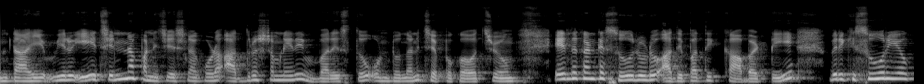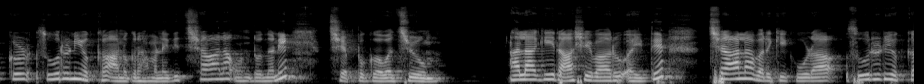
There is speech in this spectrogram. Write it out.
ఉంటాయి. వీరు ఏ చిన్న పని చేసినా కూడా అదృష్టం అనేది వరిస్తూ ఉంటుందని చెప్పుకోవచ్చు. ఎందుకంటే సూర్యుడు అధిపతి కాబట్టి వీరికి సూర్య సూర్యుని యొక్క అనుగ్రహం అనేది చాలా ఉంటుందని చెప్పుకోవచ్చు. అలాగే రాశివారు అయితే చాలా వరకు కూడా సూర్యుడి యొక్క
